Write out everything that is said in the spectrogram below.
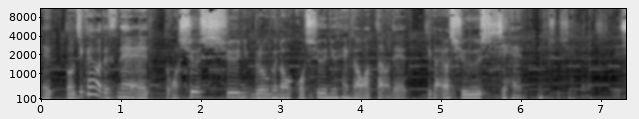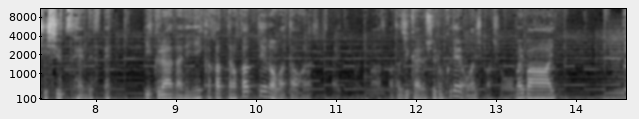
えっと、次回はですね、えっと、収収入、ブログのこう収入編が終わったので、次回は収支編、収支編じゃない支出編ですね。いくら何にかかったのかっていうのをまたお話ししたいと思います。また次回の収録でお会いしましょう。バイバーイ。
